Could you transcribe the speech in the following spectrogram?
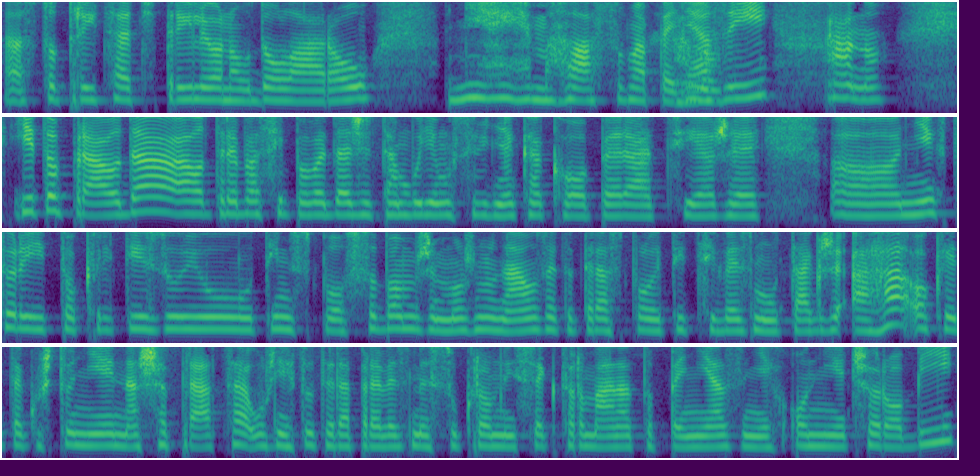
130 e, triliónov dolárov nie je malá suma peňazí. Áno, áno. je to pravda, ale treba si povedať, že tam bude musieť byť nejaká kooperácia, že uh, niektorí to kritizujú tým spôsobom, že možno naozaj to teraz politici vezmú tak, že aha, ok, tak už to nie je naša práca, už nech to teda prevezme súkromný sektor, má na to peniaze, nech on niečo robí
